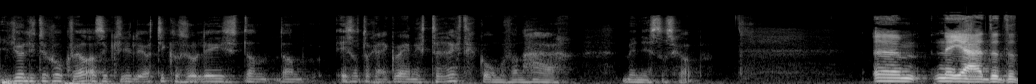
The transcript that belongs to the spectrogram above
jullie toch ook wel, als ik jullie artikel zo lees, dan, dan is er toch eigenlijk weinig terechtgekomen van haar ministerschap? Um, nee, ja, dat, dat,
